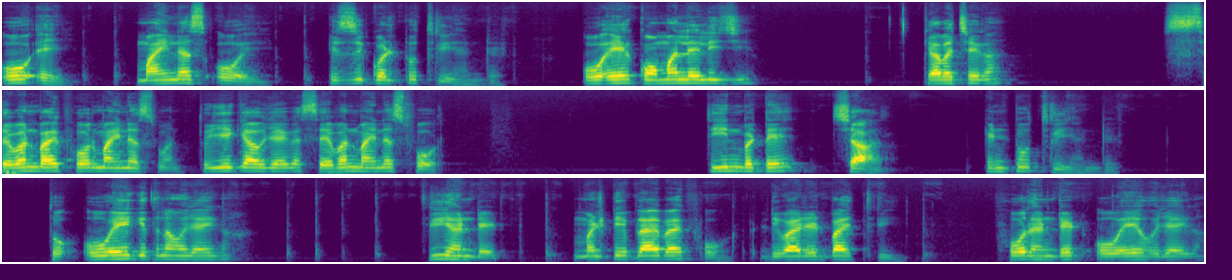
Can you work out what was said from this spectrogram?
O A minus O A is equal to three hundred O A common ले लीजिए। क्या बचेगा? Seven by four minus one तो ये क्या हो जाएगा? सेवन माइनस फोर तीन बटे चार इंटू थ्री हंड्रेड तो ओ ए कितना हो जाएगा? Three hundred multiply by four divided by three four hundred O A हो जाएगा।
